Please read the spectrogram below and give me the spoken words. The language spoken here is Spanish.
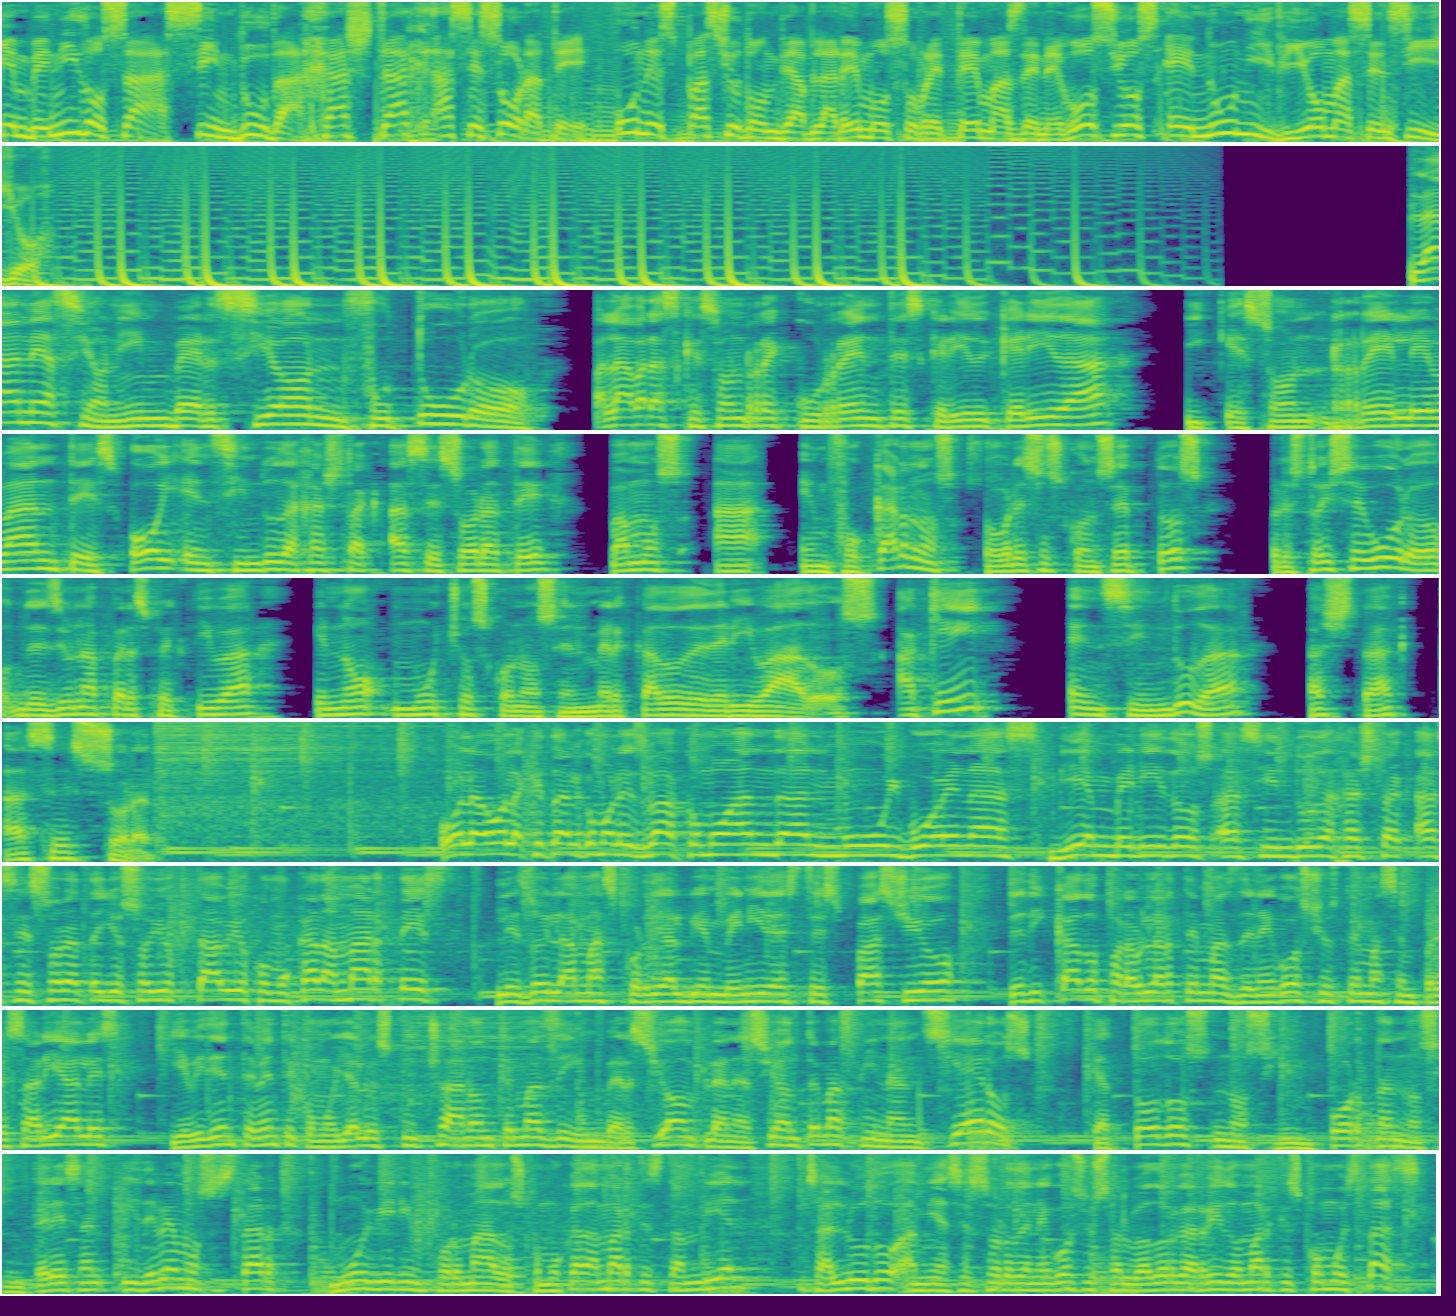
Bienvenidos a Sin Duda Hashtag Asesórate, un espacio donde hablaremos sobre temas de negocios en un idioma sencillo. Planeación, inversión, futuro, palabras que son recurrentes, querido y querida, y que son relevantes. Hoy en Sin Duda Hashtag Asesórate vamos a enfocarnos sobre esos conceptos pero estoy seguro desde una perspectiva que no muchos conocen, mercado de derivados. Aquí, en sin duda, hashtag asesórate. Hola, hola, ¿qué tal? ¿Cómo les va? ¿Cómo andan? Muy buenas. Bienvenidos a Sin Duda Hashtag Asesórate. Yo soy Octavio. Como cada martes, les doy la más cordial bienvenida a este espacio dedicado para hablar temas de negocios, temas empresariales y evidentemente, como ya lo escucharon, temas de inversión, planeación, temas financieros que a todos nos importan, nos interesan y debemos estar muy bien informados. Como cada martes también, saludo a mi asesor de negocios, Salvador Garrido Márquez. ¿Cómo estás?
